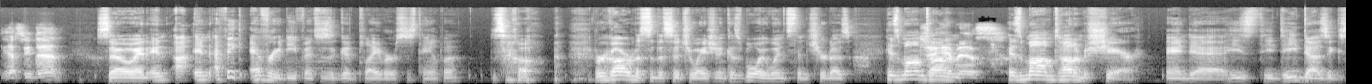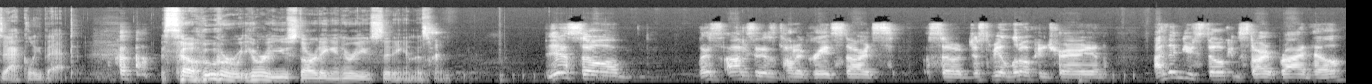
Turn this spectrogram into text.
Yes, he did. So and and uh, and I think every defense is a good play versus Tampa. So regardless of the situation, because boy, Winston sure does. His mom taught him. Jameis. His mom taught him to share, and uh, he's he, he does exactly that. so who are who are you starting and who are you sitting in this one? Yeah, so um, there's obviously there's a ton of great starts. So just to be a little contrarian, I think you still can start Brian Hill.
